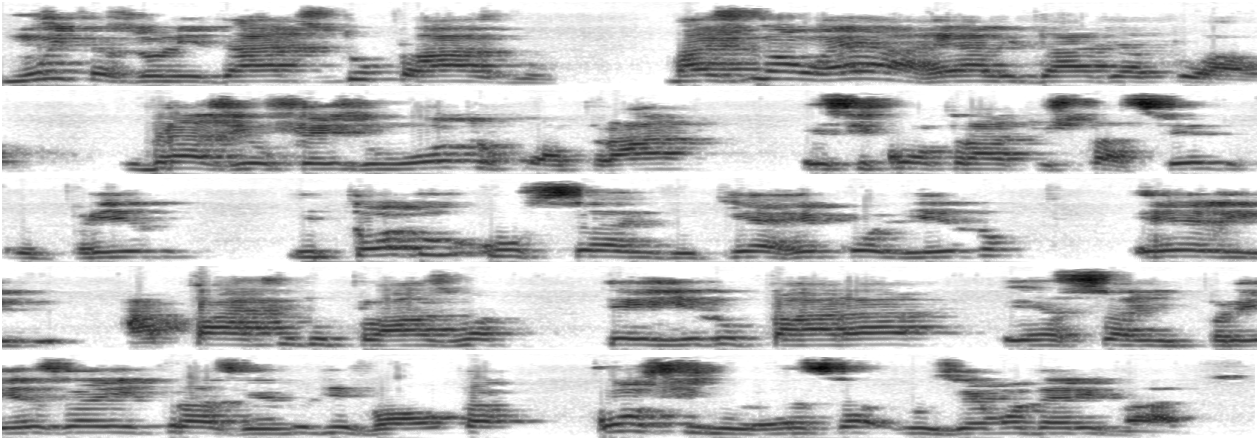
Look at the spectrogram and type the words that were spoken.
muitas unidades do plasma, mas não é a realidade atual. O Brasil fez um outro contrato, esse contrato está sendo cumprido e todo o sangue que é recolhido, ele, a parte do plasma, tem ido para essa empresa e trazendo de volta com segurança os hemoderivados.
